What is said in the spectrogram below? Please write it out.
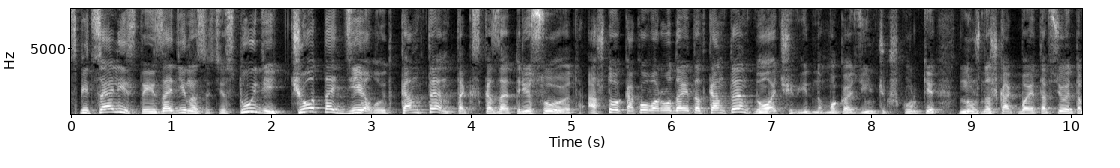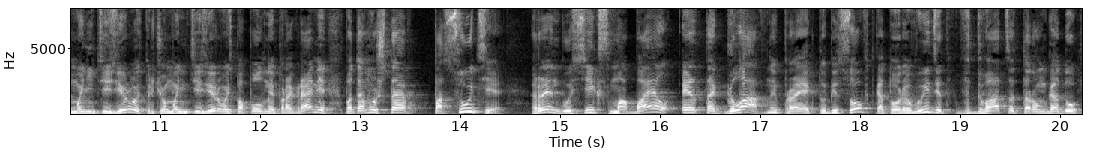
специалисты из 11 студий что-то делают, контент, так сказать, рисуют. А что, какого рода этот контент? Ну, очевидно, магазинчик, шкурки. Нужно же как бы это все это монетизировать, причем монетизировать по полной программе, потому что, по сути, Rainbow Six Mobile это главный проект Ubisoft, который выйдет в 2022 году.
